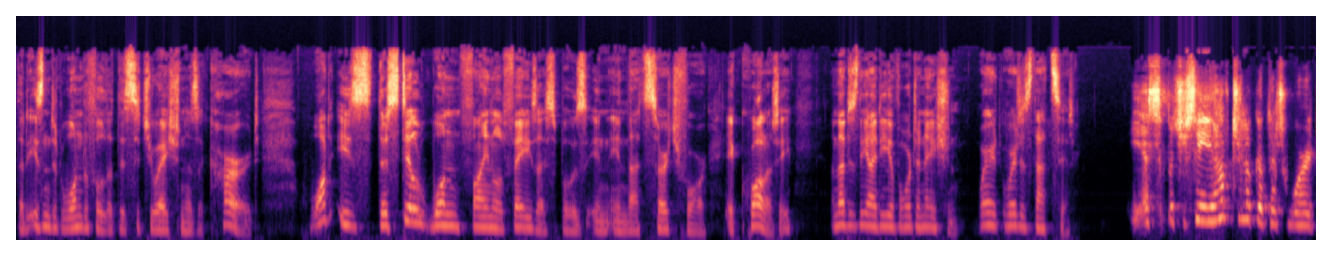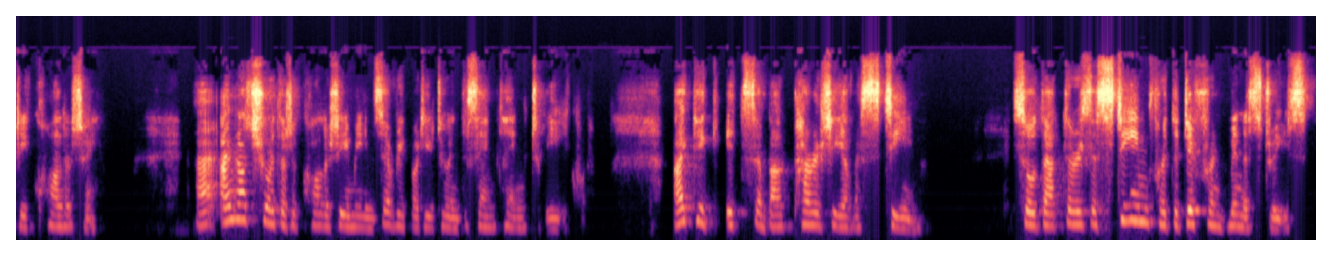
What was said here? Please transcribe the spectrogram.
that isn't it wonderful that this situation has occurred. What is, there's still one final phase, I suppose, in, in that search for equality, and that is the idea of ordination. Where, where does that sit? Yes, but you see, you have to look at that word equality. Uh, I'm not sure that equality means everybody doing the same thing to be equal. I think it's about parity of esteem so that there is esteem for the different ministries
